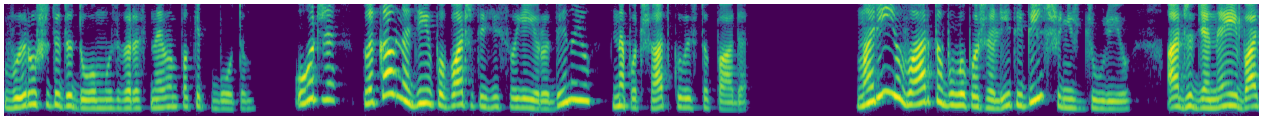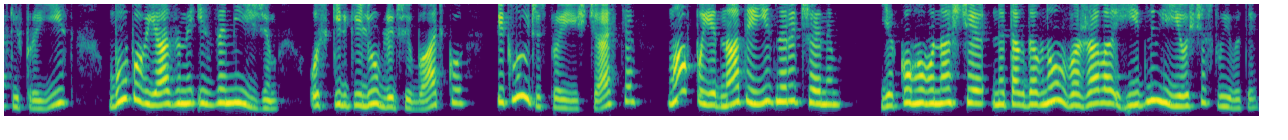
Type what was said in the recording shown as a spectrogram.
вирушити додому з вересневим пакетботом. Отже, плекав надію побачити зі своєю родиною на початку листопада. Марію варто було пожаліти більше, ніж Джулію, адже для неї батьків приїзд був пов'язаний із заміжжям, оскільки люблячий батько, піклуючись про її щастя, мав поєднати її з нареченим, якого вона ще не так давно вважала гідним її ощасливити.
